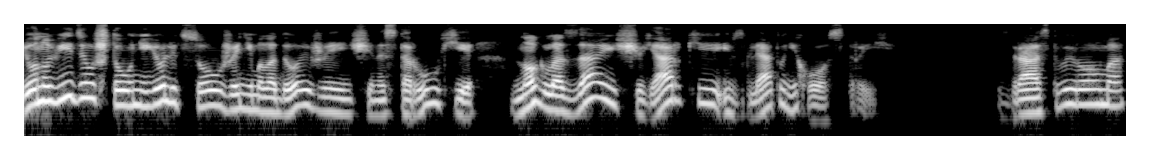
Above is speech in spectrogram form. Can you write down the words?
и он увидел, что у нее лицо уже не молодой женщины, старухи, но глаза еще яркие и взгляд у них острый. «Здравствуй, Рома!»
